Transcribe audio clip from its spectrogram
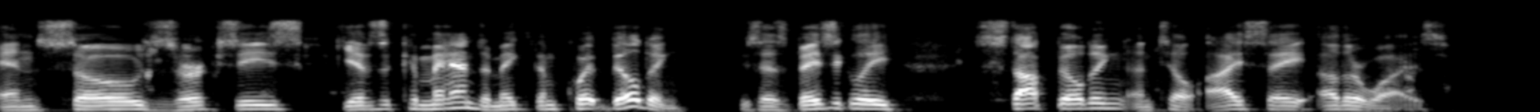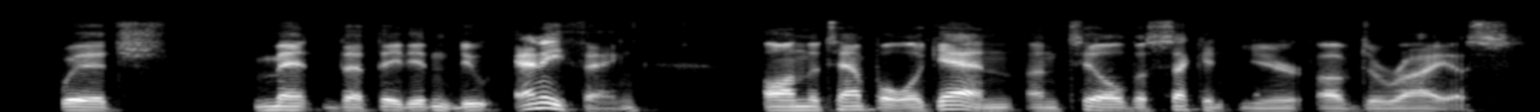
And so Xerxes gives a command to make them quit building. He says basically, stop building until I say otherwise, which meant that they didn't do anything on the temple again until the second year of Darius.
